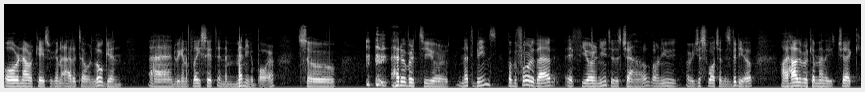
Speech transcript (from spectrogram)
or in our case we're going to add it to our login and we're going to place it in the menu bar. So head over to your NetBeans. But before that if you are new to this channel or new or you're just watching this video I highly recommend that you check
